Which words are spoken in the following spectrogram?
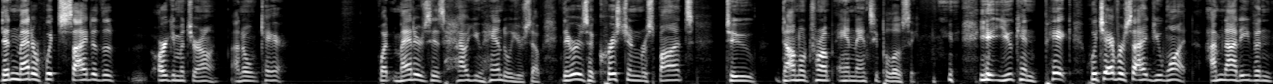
Doesn't matter which side of the argument you're on, I don't care. What matters is how you handle yourself. There is a Christian response to Donald Trump and Nancy Pelosi. you, can pick whichever side you want. I'm not even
